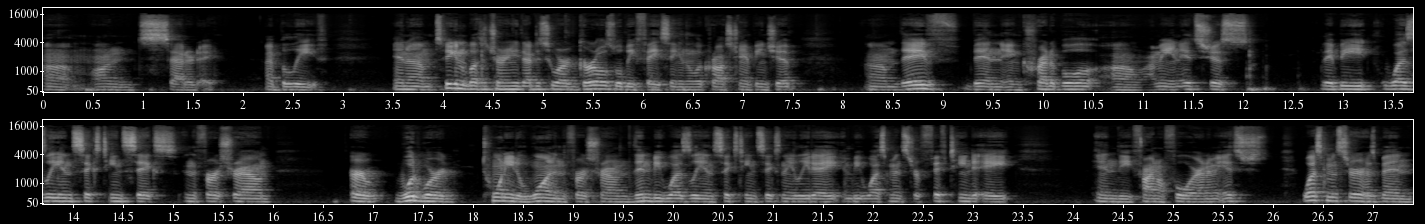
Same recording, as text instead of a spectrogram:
um, on Saturday, I believe. And um, speaking of Blessed Trinity, that is who our girls will be facing in the lacrosse championship. Um, they've been incredible. Um, I mean, it's just they beat Wesleyan 16-6 in the first round, or Woodward 20 to 1 in the first round, then beat Wesleyan 16-6 in the Elite 8 and beat Westminster 15 to 8 in the Final Four. And I mean, it's Westminster has been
